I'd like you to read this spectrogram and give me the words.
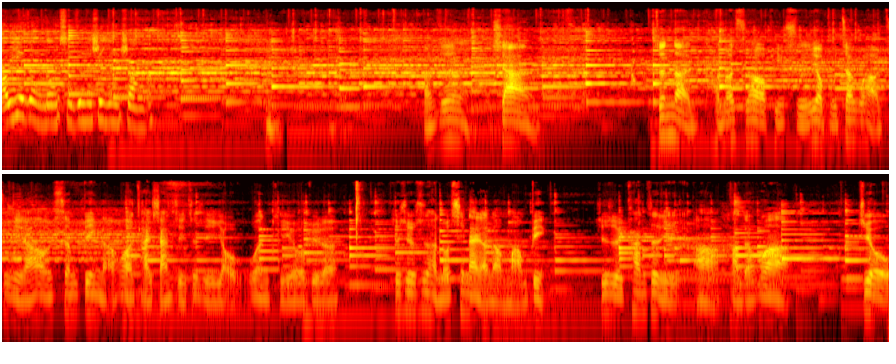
熬夜这种东西真的是硬伤啊。反正像真的很多时候平时又不照顾好自己，然后生病了或才想起自己有问题，我觉得这就是很多现代人的毛病，就是看自己啊好的话就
